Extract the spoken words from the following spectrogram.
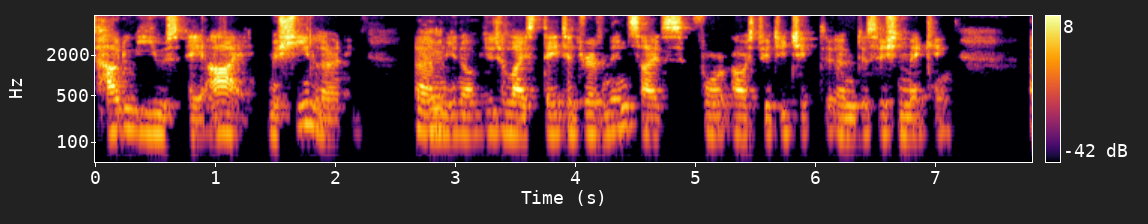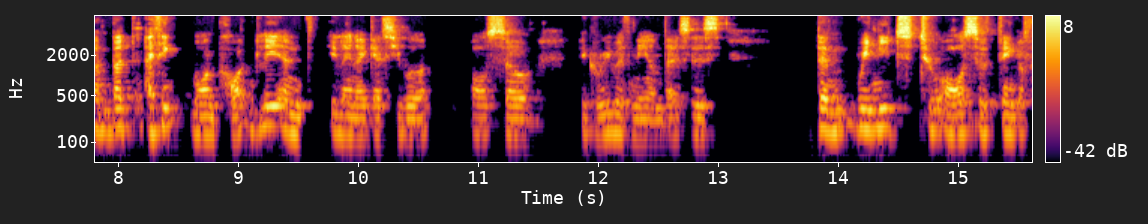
How do we use AI, machine learning, um, mm-hmm. you know, utilize data-driven insights for our strategic um, decision making? Um, but I think more importantly, and Elaine, I guess you will also agree with me on this, is then we need to also think of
